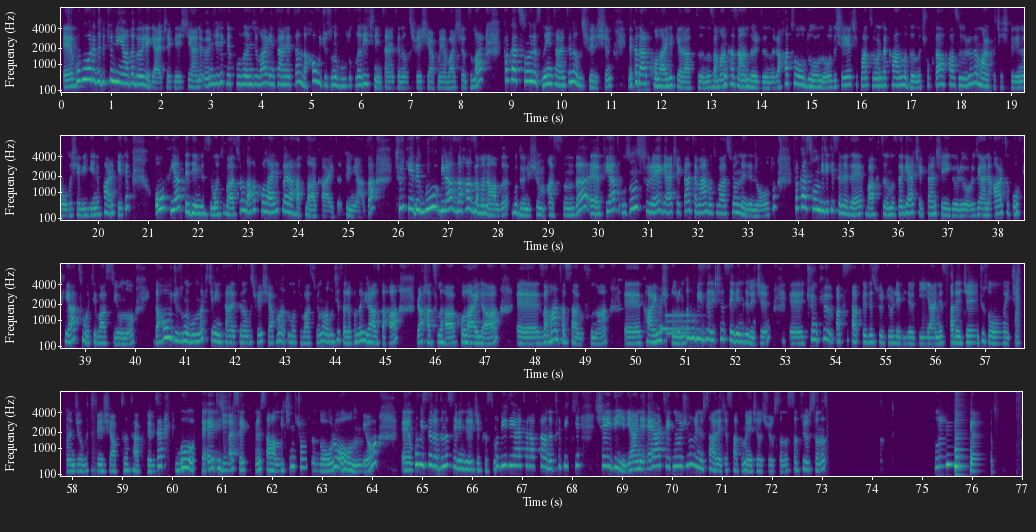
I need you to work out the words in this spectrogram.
E, bu bu arada bütün dünyada böyle gerçekleşti. Yani öncelikle kullanıcılar internetten daha ucuzunu buldukları için internetten alışveriş yapmaya başladılar. Fakat sonrasında internetten alışverişin ne kadar kolaylık yarattığını, zaman kazandırdığını, rahat olduğunu, dışarıya çıkmak zorunda kalmadığını, çok daha fazla ürün ve marka çeşitliliğine ulaşabildiğini fark edip o fiyat dediğimiz motivasyon daha kolaylık ve rahatlığa kaydı dünyada. Türkiye'de bu biraz daha zaman aldı bu dönüşüm aslında. E, fiyat uzun süre gerçekten temel motivasyon nedeni oldu. Fakat son 1-2 senede baktığımızda gerçekten şeyi görüyoruz. Yani artık o fiyat motivasyonu daha ucuzunu bulmak için internetten alışveriş yapma motivasyonu alıcı tarafında biraz daha rahatlığa, kolaylığa, e, zaman tasarrufuna e, kaymış durumda. Bu bizler için sevindirici. E, çünkü aksi takdirde sürdürülebilir değil. Yani sadece ucuz olduğu için kullanıcı alışveriş yaptığı takdirde bu e-ticaret sektörünün sağlığı için çok doğru olmuyor. E, bu bizler adına sevindirici kısmı. Bir diğer taraftan da tabii ki şey değil. Yani eğer teknoloji ürünü sadece satmaya çalışıyorsanız, satıyorsanız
